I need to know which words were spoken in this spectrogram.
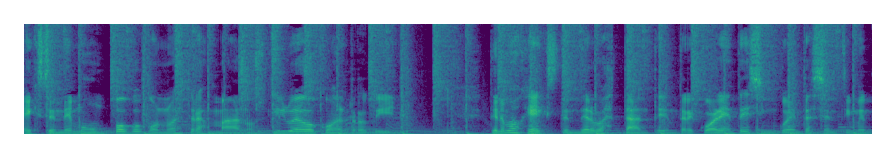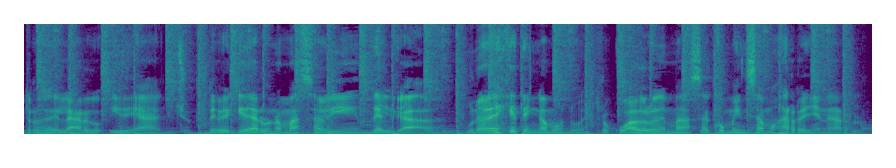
Extendemos un poco con nuestras manos y luego con el rodillo. Tenemos que extender bastante, entre 40 y 50 centímetros de largo y de ancho. Debe quedar una masa bien delgada. Una vez que tengamos nuestro cuadro de masa, comenzamos a rellenarlo.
